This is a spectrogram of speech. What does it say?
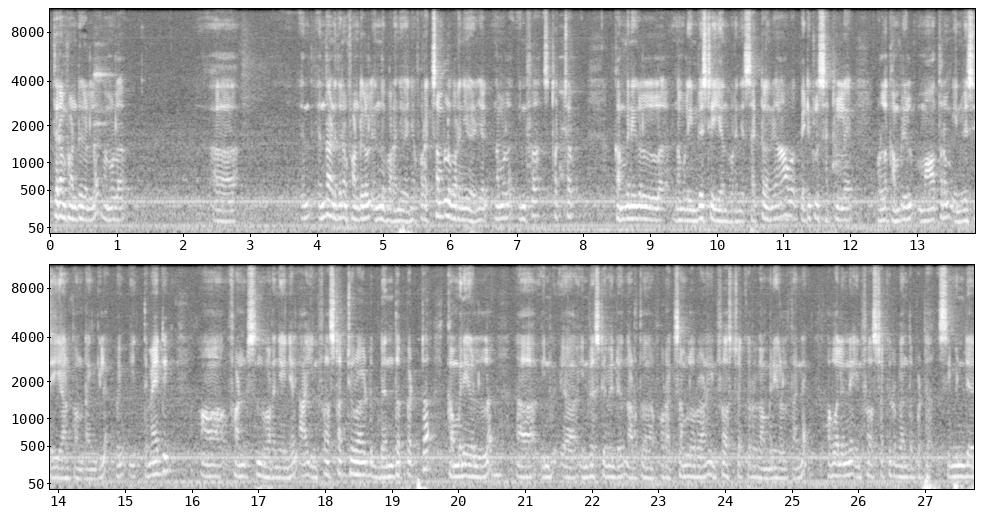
ഇത്തരം ഫണ്ടുകളിൽ നമ്മൾ എന്താണ് ഇത്തരം ഫണ്ടുകൾ എന്ന് പറഞ്ഞു കഴിഞ്ഞാൽ ഫോർ എക്സാമ്പിൾ പറഞ്ഞു കഴിഞ്ഞാൽ നമ്മൾ ഇൻഫ്രാസ്ട്രക്ചർ കമ്പനികളിൽ നമ്മൾ ഇൻവെസ്റ്റ് ചെയ്യുക എന്ന് പറഞ്ഞ സെക്ടർ ആ പെർട്ടിക്കുലർ സെക്ടറിൽ ഉള്ള കമ്പനികൾ മാത്രം ഇൻവെസ്റ്റ് ചെയ്യുകയാണെന്നുണ്ടെങ്കിൽ അപ്പം ഈ തെമാറ്റിക് ഫണ്ട്സ് എന്ന് പറഞ്ഞു കഴിഞ്ഞാൽ ആ ഇൻഫ്രാസ്ട്രക്ചറുമായിട്ട് ബന്ധപ്പെട്ട കമ്പനികളിൽ ഇൻവെസ്റ്റ്മെന്റ് നടത്തുന്ന ഫോർ എക്സാമ്പിൾ പറയുകയാണ് ഇൻഫ്രാസ്ട്രക്ചർ കമ്പനികൾ തന്നെ. അതുപോലെ തന്നെ ഇൻഫ്രാസ്ട്രക്ചർ ബന്ധപ്പെട്ട സിമെന്റ്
